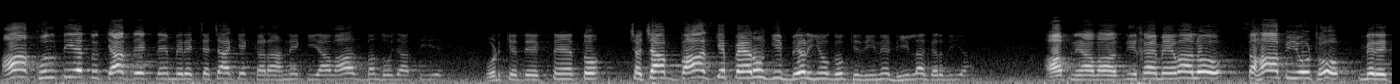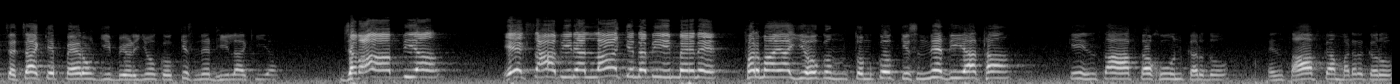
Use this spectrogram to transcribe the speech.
آنکھ کھلتی ہے تو کیا دیکھتے ہیں؟ میرے چچا کے کراہنے کی آواز بند ہو جاتی ہے۔ اٹھ کے دیکھتے ہیں تو چچا باز کے پیروں کی بیڑیوں کو کسی نے ڈھیلا کر دیا۔ آپ نے آواز دی، خیمے والو، صحابی اٹھو۔ میرے چچا کے پیروں کی بیڑیوں کو کس نے ڈھیلا کیا؟ جواب دیا ایک صحابی نے اللہ کے نبی میں نے فرمایا، یہ حکم تم کو کس نے دیا تھا کہ انصاف کا خون کر دو، انصاف کا مرڈر کرو؟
